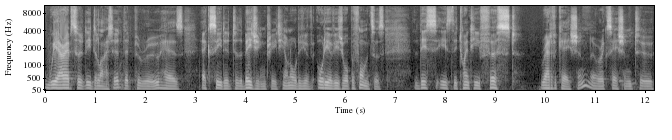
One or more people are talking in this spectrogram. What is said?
We are absolutely delighted that Peru has acceded to the Beijing Treaty on audio, audiovisual performances. This is the 21st ratification or accession to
